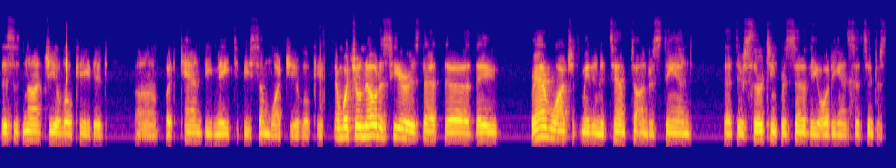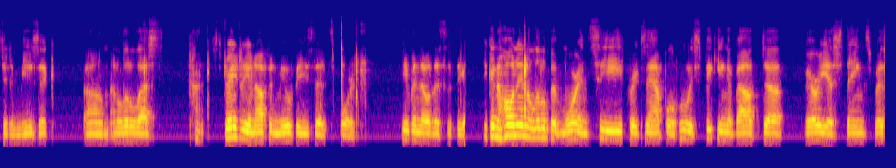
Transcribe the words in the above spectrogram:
This is not geolocated, uh, but can be made to be somewhat geolocated. And what you'll notice here is that uh, they BrandWatch has made an attempt to understand that there's 13% of the audience that's interested in music, um, and a little less, strangely enough, in movies than sports, even though this is the. You can hone in a little bit more and see, for example, who is speaking about uh, various things, but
